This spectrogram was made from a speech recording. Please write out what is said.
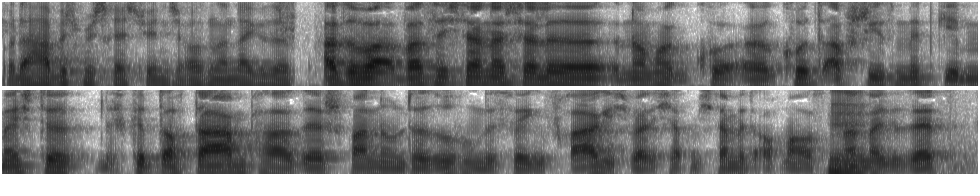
Oder habe ich mich recht wenig auseinandergesetzt? Also was ich da an der Stelle nochmal äh, kurz abschließend mitgeben möchte, es gibt auch da ein paar sehr spannende Untersuchungen, deswegen frage ich, weil ich habe mich damit auch mal auseinandergesetzt. Hm.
